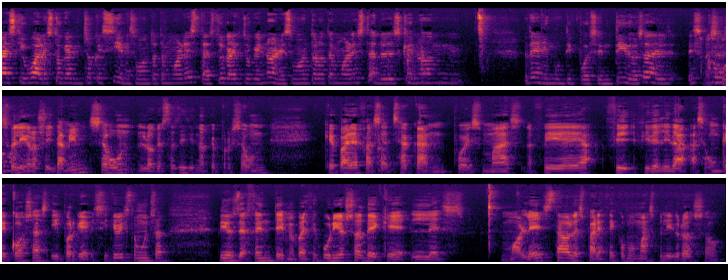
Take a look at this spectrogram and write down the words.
va, es que igual esto que has dicho que sí en ese momento te molesta, esto que has dicho que no en ese momento no te molesta, entonces es que no, no tiene ningún tipo de sentido, ¿sabes? Es Es, como... es peligroso. Y también según lo que estás diciendo, que por según qué parejas achacan pues más fide- fi- fidelidad a según qué cosas, y porque sí que he visto muchos vídeos de gente y me parece curioso de que les molesta o les parece como más peligroso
